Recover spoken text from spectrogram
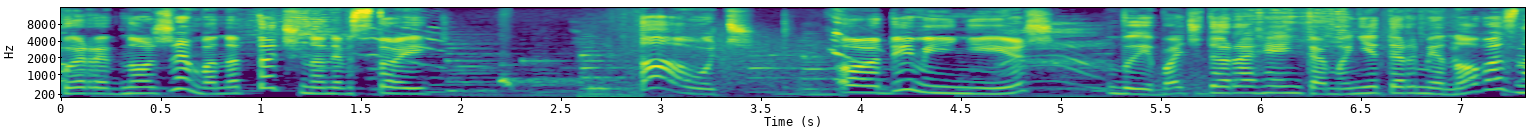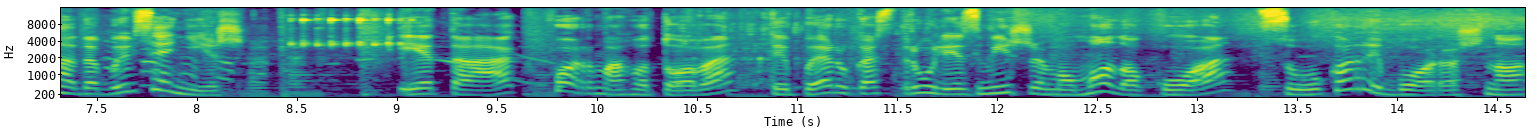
Перед ножем вона точно не встоїть. Ауч! А де мій ніж? Вибач, дорогенька, мені терміново знадобився ніж. І так, форма готова. Тепер у каструлі змішуємо молоко, цукор і борошно.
